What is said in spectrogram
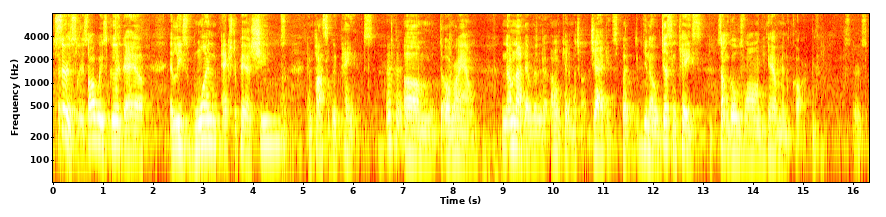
seriously, it's always good to have at least one extra pair of shoes and possibly pants um, to- around. I'm not that really, that- I don't care that much about jackets, but, you know, just in case something goes wrong, you can have them in the car. Seriously.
